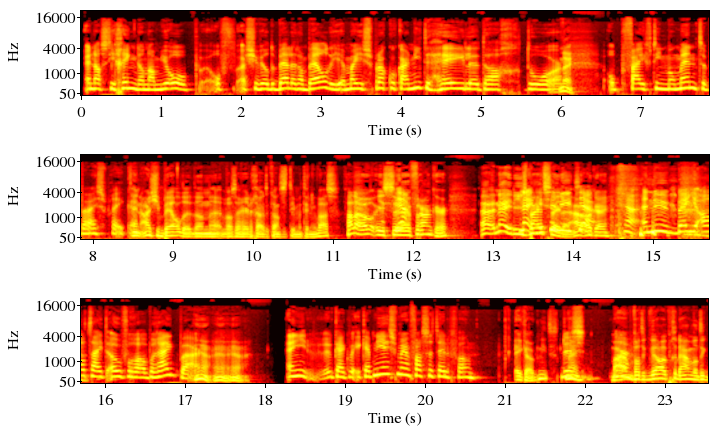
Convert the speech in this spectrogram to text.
En als die ging, dan nam je op. Of als je wilde bellen, dan belde je. Maar je sprak elkaar niet de hele dag door. Nee. Op 15 momenten, bij wijze van spreken. En als je belde, dan eh, was er een hele grote kans dat iemand er niet was. Hallo, is eh Ja. Frank er? Eh, nee, die is Nee, bij het spelen. niet, Oh, ja. oké. Ja, en nu ben je altijd overal bereikbaar. Ja, ja, ja. En je- kijk, ik heb niet eens meer een vaste telefoon. Ik ook niet. Dus nee. Maar ja. wat ik wel heb gedaan, want ik,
